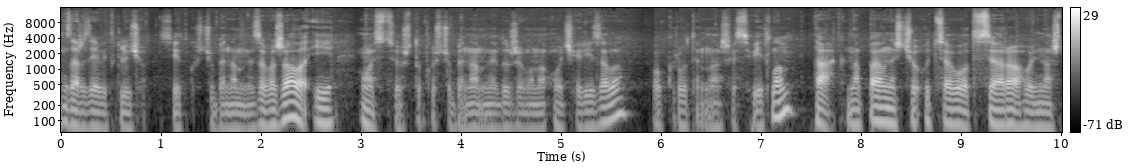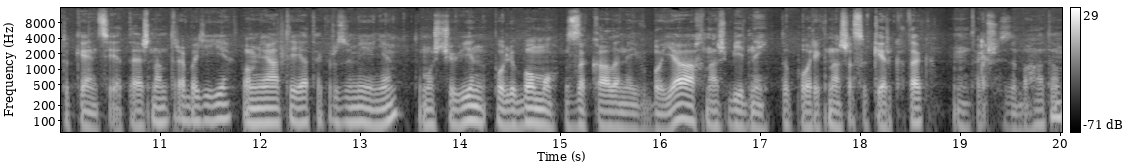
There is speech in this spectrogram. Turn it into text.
Зараз я відключу сітку, щоб нам не заважало, і ось цю штуку, щоб нам не дуже воно очі різало. Покрутимо наше світло. Так, напевне, що оця от вся рагульна штукенція теж нам треба її пом'яти, я так розумію, ні? Тому що він по-любому закалений в боях, наш бідний топорік, наша сокирка, так? Так, щось забагато.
